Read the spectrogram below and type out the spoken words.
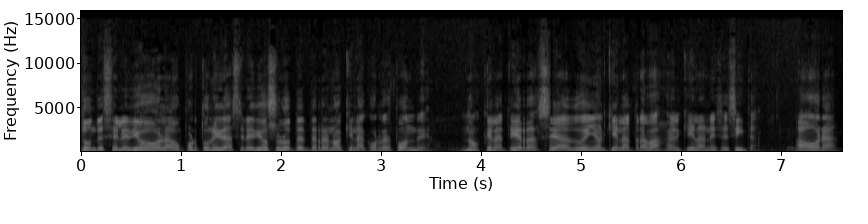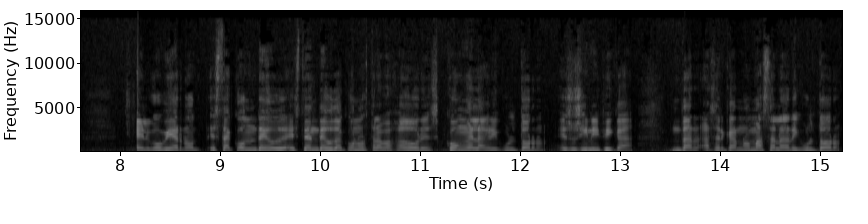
donde se le dio la oportunidad, se le dio su lote de terreno a quien la corresponde, ¿no? que la tierra sea dueño el quien la trabaja, el quien la necesita. Ahora, el gobierno está, con deuda, está en deuda con los trabajadores, con el agricultor. Eso significa dar, acercarnos más al agricultor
